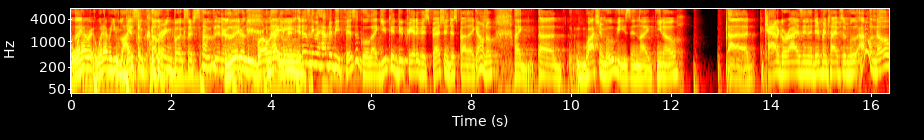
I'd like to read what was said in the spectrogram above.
like whatever, whatever you like. Get some coloring books or something. Or like- Literally, bro, Not even. mean- it doesn't even have to be physical. Like you could do creative expression just by like I don't know, like uh watching movies and like you know. Uh, categorizing the different types of movies. I don't know.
